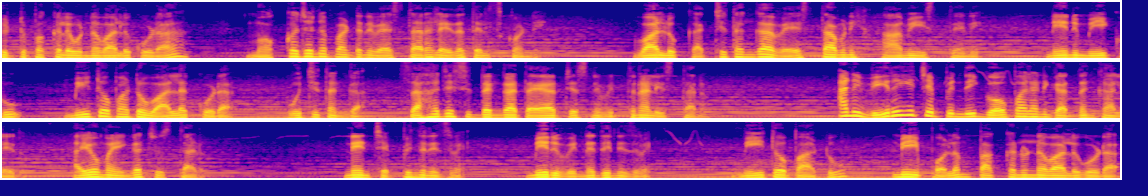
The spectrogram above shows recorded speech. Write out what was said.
చుట్టుపక్కల ఉన్నవాళ్ళు కూడా మొక్కజొన్న పంటని వేస్తారా లేదా తెలుసుకోండి. వాళ్ళు ఖచ్చితంగా వేస్తామని హామీ ఇస్తేనే నేను మీకు మీతో పాటు వాళ్ళకు కూడా ఉచితంగా సహజ సిద్ధంగా తయారు చేసిన విత్తనాలు ఇస్తాను. అని వీరయ్య చెప్పింది గోపాలానికి అర్థం కాలేదు. అయోమయంగా చూస్తాడు. నేను చెప్పింది నిజమే. మీరు విన్నది నిజమే. మీతో పాటు మీ పొలం పక్కనున్న వాళ్ళు కూడా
